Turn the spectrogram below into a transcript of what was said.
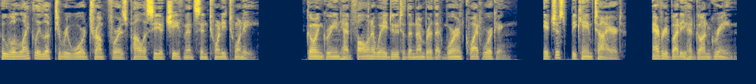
who will likely look to reward Trump for his policy achievements in 2020. Going green had fallen away due to the number that weren't quite working. It just became tired. Everybody had gone green.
